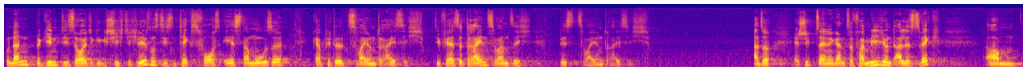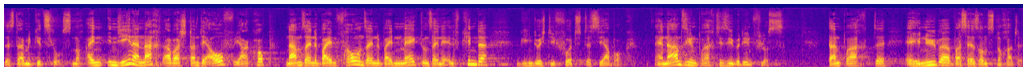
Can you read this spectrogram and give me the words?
Und dann beginnt diese heutige Geschichte. Ich lese uns diesen Text vor aus 1. Mose, Kapitel 32, die Verse 23 bis 32. Also er schickt seine ganze Familie und alles weg. Ähm, das, damit geht's los. Noch ein, in jener Nacht aber stand er auf, Jakob, nahm seine beiden Frauen, seine beiden Mägde und seine elf Kinder und ging durch die Furt des Jabok. Er nahm sie und brachte sie über den Fluss. Dann brachte er hinüber, was er sonst noch hatte.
